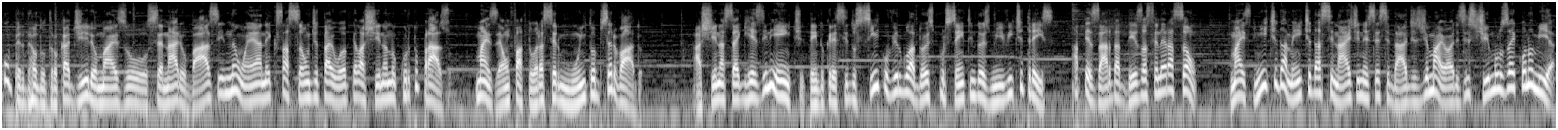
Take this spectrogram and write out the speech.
Com perdão do trocadilho, mas o cenário base não é a anexação de Taiwan pela China no curto prazo, mas é um fator a ser muito observado. A China segue resiliente, tendo crescido 5,2% em 2023, apesar da desaceleração, mas nitidamente dá sinais de necessidades de maiores estímulos à economia,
